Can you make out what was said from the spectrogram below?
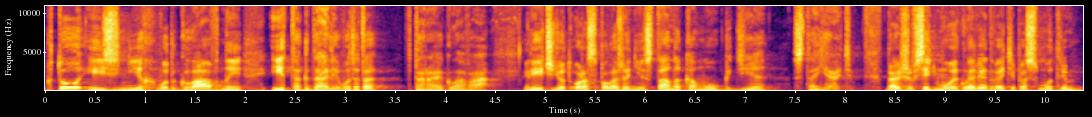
кто из них вот главный и так далее. Вот это вторая глава. Речь идет о расположении стана, кому где стоять. Дальше в седьмой главе давайте посмотрим,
